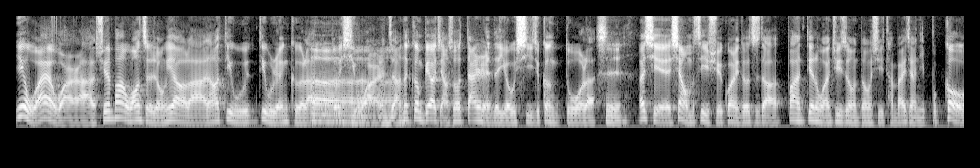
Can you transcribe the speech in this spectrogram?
因为我爱玩啊，虽然包括王者荣耀啦，然后第五第五人格啦，我都一起玩，你知道？那更不要讲说单人的游戏就更多了。是，而且像我们自己学管理都知道，包含电动玩具这种东西，坦白讲，你不够。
